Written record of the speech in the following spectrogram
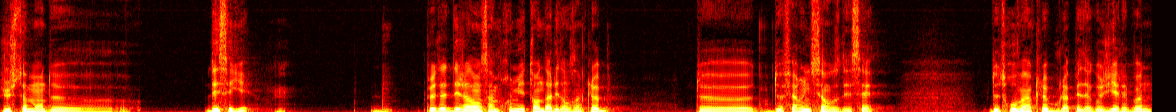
justement de d'essayer. Peut-être déjà dans un premier temps d'aller dans un club, de, de faire une séance d'essai, de trouver un club où la pédagogie elle est bonne,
